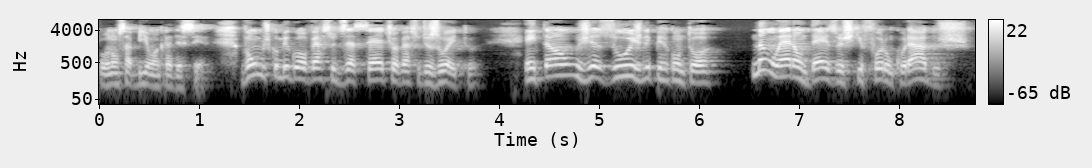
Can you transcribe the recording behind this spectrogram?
Ou não sabiam agradecer. Vamos comigo ao verso 17 ao verso 18. Então Jesus lhe perguntou: Não eram dez os que foram curados?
